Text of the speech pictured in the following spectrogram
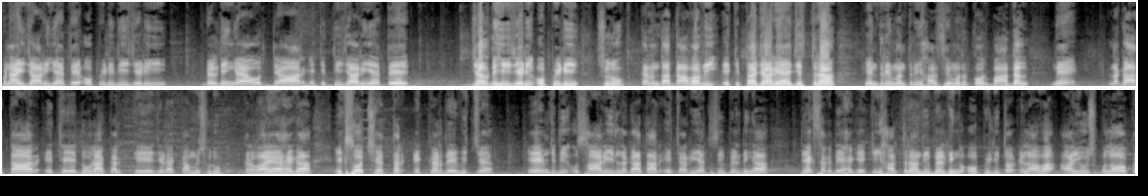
ਬਣਾਈ ਜਾ ਰਹੀ ਹੈ ਤੇ ਓਪੀਡੀ ਦੀ ਜਿਹੜੀ ਬਿਲਡਿੰਗ ਹੈ, ਉਹ ਤਿਆਰ ਇਹ ਕੀਤੀ ਜਾ ਰਹੀ ਹੈ ਤੇ ਜਲਦ ਹੀ ਜਿਹੜੀ ਓਪੀਡੀ ਸ਼ੁਰੂ ਕਰਨ ਦਾ ਦਾਵਾ ਵੀ ਇਹ ਕੀਤਾ ਜਾ ਰਿਹਾ ਹੈ, ਜਿਸ ਤਰ੍ਹਾਂ ਕੇਂਦਰੀ ਮੰਤਰੀ ਹਰਸਿਮਰਤ ਕੌਰ ਬਾਦਲ ਨੇ ਲਗਾਤਾਰ ਇੱਥੇ ਦੌਰਾ ਕਰਕੇ ਜਿਹੜਾ ਕੰਮ ਸ਼ੁਰੂ ਕਰਵਾਇਆ ਹੈਗਾ। 176 ਏਕੜ ਦੇ ਵਿੱਚ ਏਮਜ ਦੀ ਉਸਾਰੀ ਲਗਾਤਾਰ ਇਹ ਚੱਲ ਰਹੀ ਹੈ। ਤੁਸੀਂ ਬਿਲਡਿੰਗਾਂ ਦੇਖ ਸਕਦੇ ਹੈਗੇ ਕਿ ਹਰ ਤਰ੍ਹਾਂ ਦੀ ਬਿਲਡਿੰਗ ਓਪੀਡੀ ਤੋਂ ਇਲਾਵਾ ਆਯੂਸ਼ ਬਲਾਕ,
